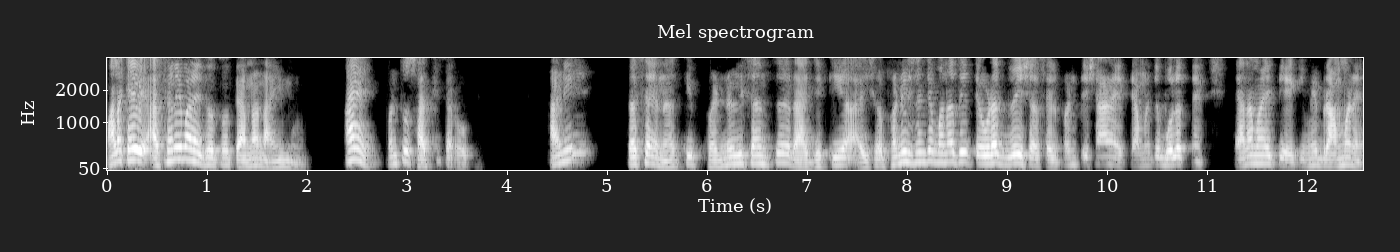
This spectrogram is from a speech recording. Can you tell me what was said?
मला काही असं नाही म्हणायचं होतं त्यांना नाही म्हणून. आहे पण तो साथीचा रोग आहे. आणि कसं आहे ना की फडणवीसांचं राजकीय आयुष्य फडणवीसांच्या मनातही तेवढा द्वेष असेल पण ते शाण आहेत त्यामुळे ते बोलत नाहीत. त्यांना माहिती आहे की मी ब्राह्मण आहे.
